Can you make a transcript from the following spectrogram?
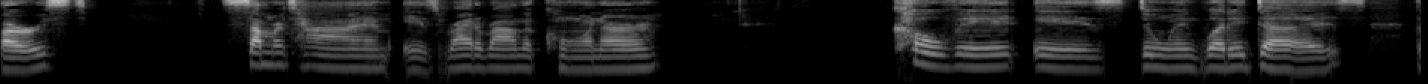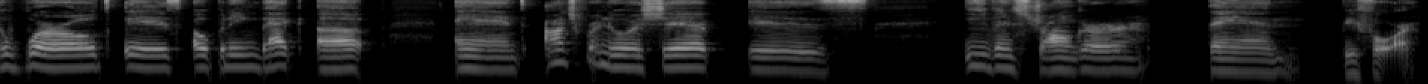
1st. Summertime is right around the corner. COVID is doing what it does. The world is opening back up, and entrepreneurship is even stronger than before.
